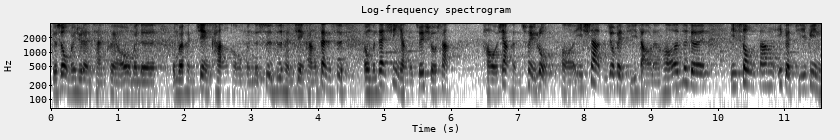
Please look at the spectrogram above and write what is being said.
有时候我们会觉得很惭愧哦，我们的我们很健康，我们的四肢很健康，但是我们在信仰的追求上。好像很脆弱哦，一下子就被击倒了哈。而这个一受伤，一个疾病，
